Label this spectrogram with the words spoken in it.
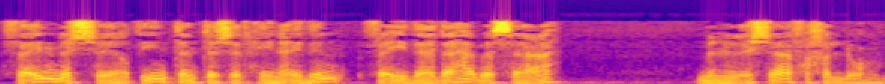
فإن الشياطين تنتشر حينئذ فإذا ذهب ساعة من العشاء فخلوهم.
